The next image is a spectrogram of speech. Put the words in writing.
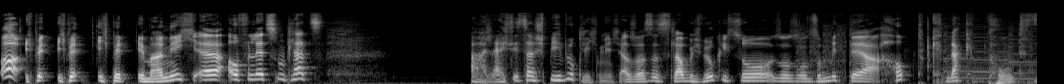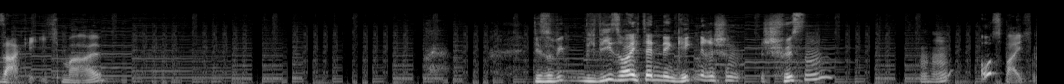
Oh, ich bin, ich bin, ich bin immer nicht äh, auf dem letzten Platz. Aber leicht ist das Spiel wirklich nicht. Also das ist, glaube ich, wirklich so, so, so, so mit der Hauptknackpunkt, sage ich mal. Wieso, wie, wie soll ich denn den gegnerischen Schüssen mhm, ausweichen?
